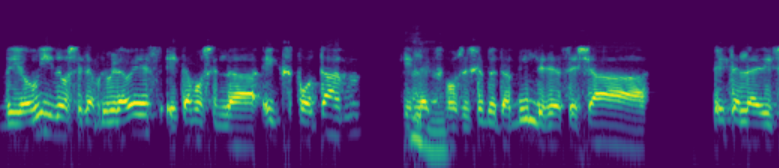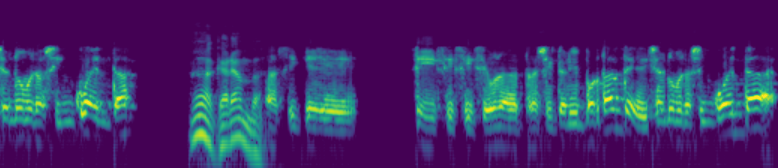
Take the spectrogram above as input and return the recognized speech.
de ovinos, es la primera vez. Estamos en la Expo TAN, que es la Ajá. exposición de Tandil desde hace ya. Esta es la edición número 50. Ah, caramba. Así que sí, sí, sí, sí, una trayectoria importante, edición número 50,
